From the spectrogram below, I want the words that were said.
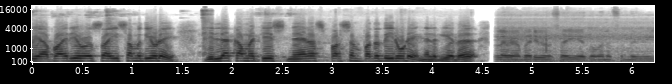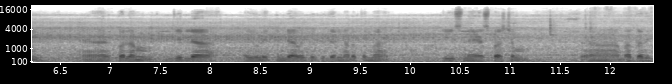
വ്യാപാരി വ്യവസായി സമിതിയുടെ ജില്ലാ കമ്മിറ്റി സ്നേഹസ്പർശം പദ്ധതിയിലൂടെ നൽകിയത് കേരള വ്യാപാരി വ്യവസായി ഏകോപന സമിതി ഏഹ്, കൊല്ലം ജില്ലാ യൂണിറ്റിൻ്റെ ആഭിമുഖ്യത്തിൽ നടത്തുന്ന ഈ സ്നേഹസ്പർശം ഏഹ്, പദ്ധതി.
